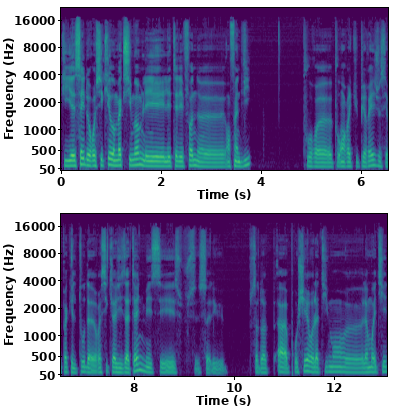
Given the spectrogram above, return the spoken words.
qui essaye de recycler au maximum les, téléphones en fin de vie pour, euh, pour en récupérer. Je ne sais pas quel taux de recyclage ils atteignent, mais c'est, ça, doit approcher relativement euh, la moitié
